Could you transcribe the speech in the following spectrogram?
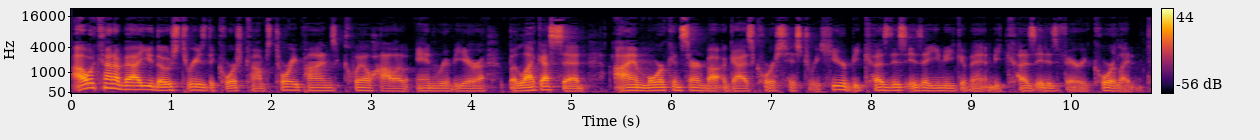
I would kind of value those three as the course comps Torrey Pines, Quail Hollow, and Riviera. But like I said, I am more concerned about a guy's course history here because this is a unique event and because it is very correlated.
